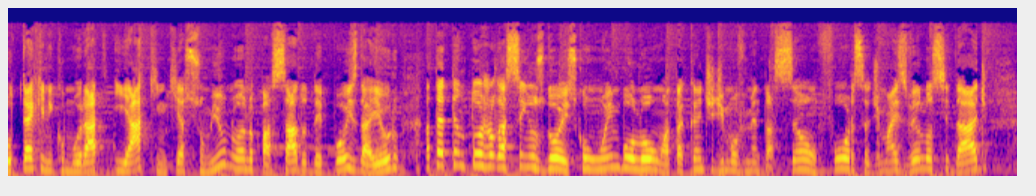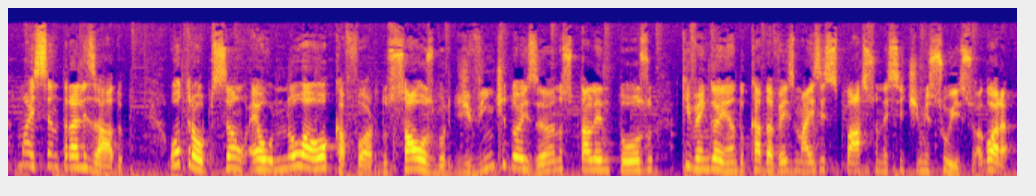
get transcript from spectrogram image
O técnico Murat Yakin, que assumiu no ano passado depois da Euro, até tentou jogar sem os dois, com o Embolou, um atacante de movimentação, força, de mais velocidade, mais centralizado. Outra opção é o Noah Okafor, do Salzburg, de 22 anos, talentoso, que vem ganhando cada vez mais espaço nesse time suíço. Agora,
